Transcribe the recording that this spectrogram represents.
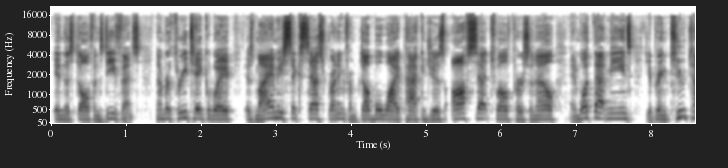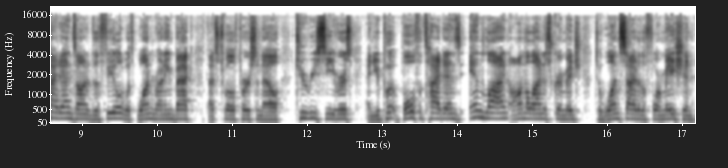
in this Dolphins defense. Number three takeaway is Miami's success running from double Y packages, offset 12 personnel, and what that means, you bring bring two tight ends onto the field with one running back, that's 12 personnel, two receivers, and you put both the tight ends in line on the line of scrimmage to one side of the formation,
